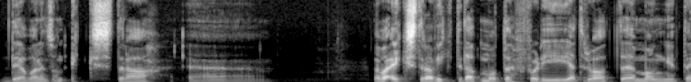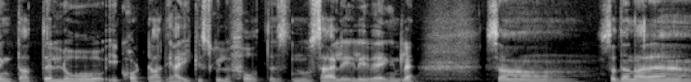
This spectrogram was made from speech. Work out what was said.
det var en sånn ekstra eh, Det var ekstra viktig, da, på en måte. Fordi jeg tror at eh, mange tenkte at det lå i kortet at jeg ikke skulle få til noe særlig i livet, egentlig. Så, så den derre eh,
